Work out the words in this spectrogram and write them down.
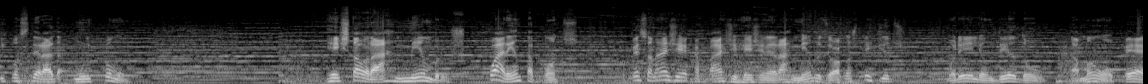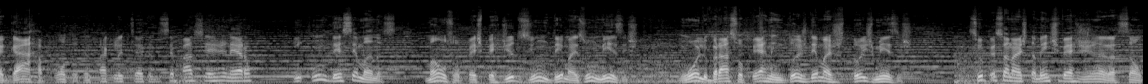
e considerada muito comum. Restaurar membros, 40 pontos. O personagem é capaz de regenerar membros e órgãos perdidos. Uma orelha, um dedo, ou da mão ou pé, garra, ponta, tentáculo, etc. decepados se regeneram em 1D semanas. Mãos ou pés perdidos em 1D mais 1 meses. Um olho, braço ou perna em 2D mais 2 meses. Se o personagem também tiver regeneração,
